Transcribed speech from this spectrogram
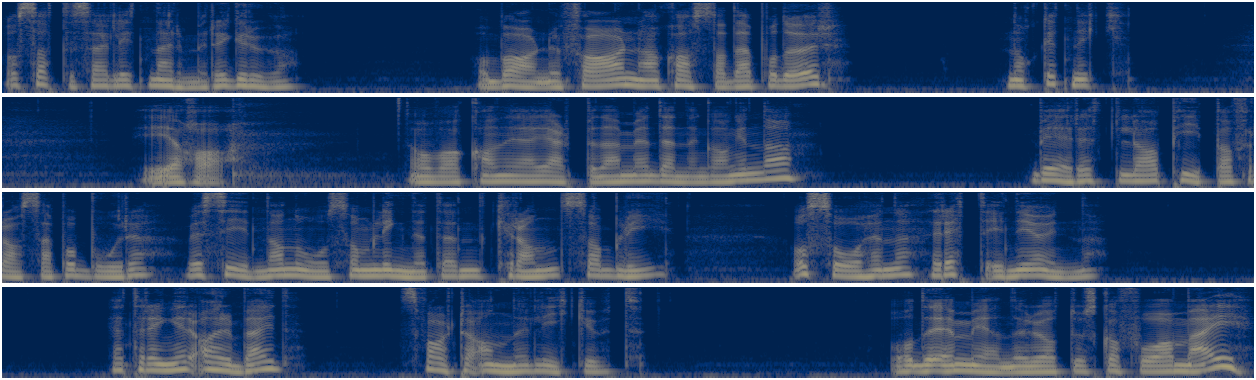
og satte seg litt nærmere grua. Og barnefaren har kasta deg på dør? Nok et nikk. Jaha, og hva kan jeg hjelpe deg med denne gangen, da? Berit la pipa fra seg på bordet ved siden av noe som lignet en krans av bly, og så henne rett inn i øynene. Jeg trenger arbeid, svarte Anne like ut. Og det mener du at du skal få av meg?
